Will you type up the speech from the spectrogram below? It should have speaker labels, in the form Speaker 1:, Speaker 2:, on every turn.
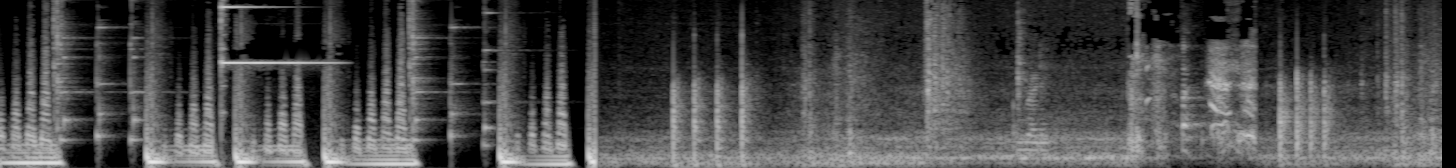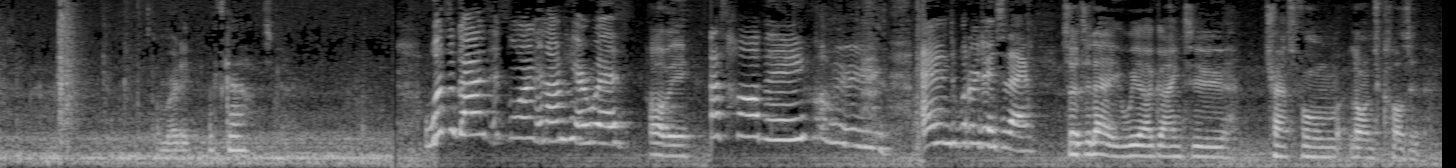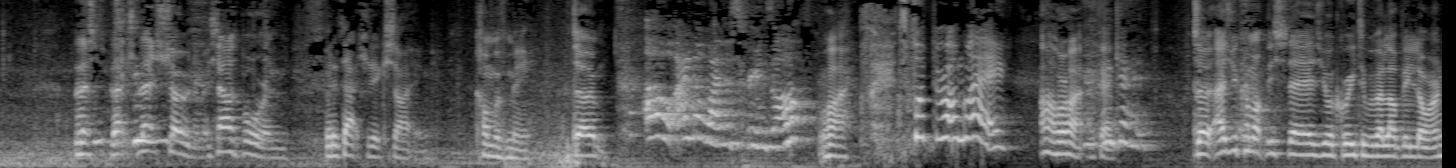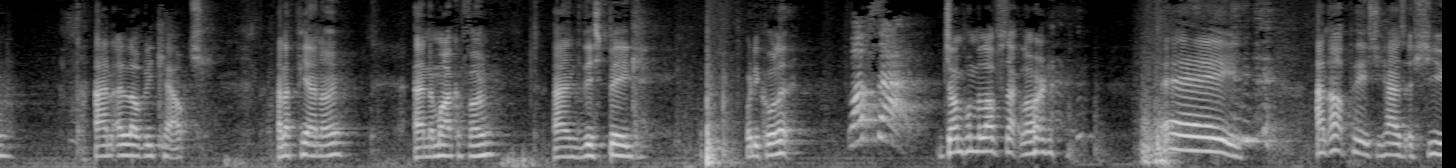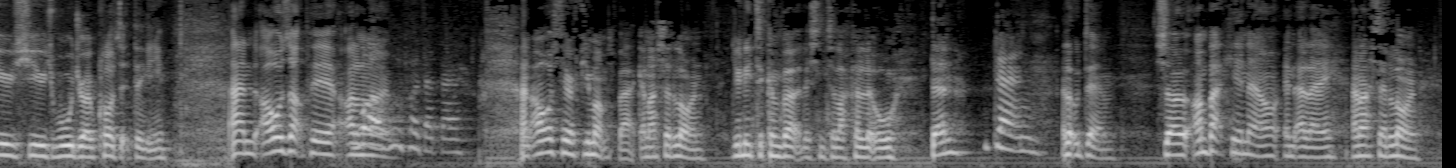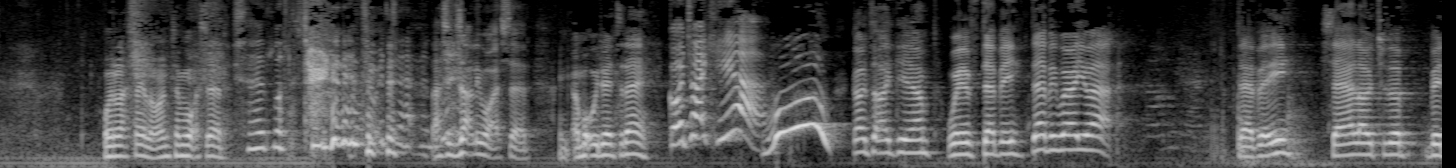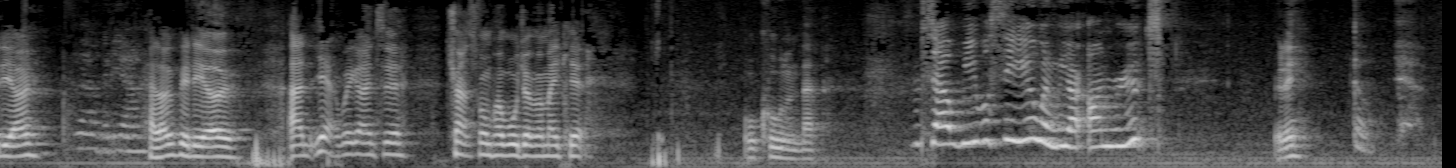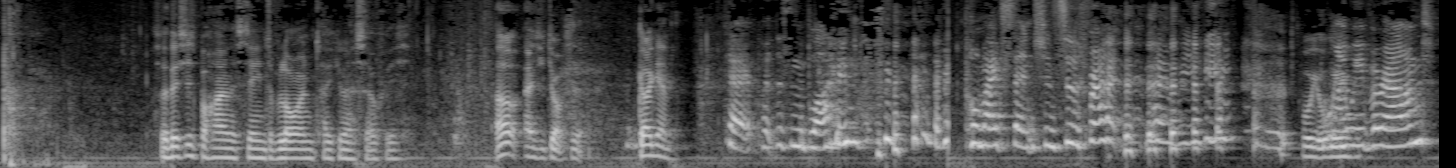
Speaker 1: I'm ready. I'm ready.
Speaker 2: Let's go.
Speaker 1: Let's go.
Speaker 2: What's up guys, it's Loren and I'm here with
Speaker 1: Harvey.
Speaker 2: That's Harvey. And what are we doing today?
Speaker 1: So today we are going to transform Loren's closet. Let's let's let's show them. It sounds boring, but it's actually exciting. Come with me. So
Speaker 2: Oh, I know why the screen's off.
Speaker 1: why?
Speaker 2: It's flipped the wrong way.
Speaker 1: Oh right, okay.
Speaker 2: Okay.
Speaker 1: So as you come up these stairs, you're greeted with a lovely Loren, and a lovely couch, and a piano, and a microphone, and this big, what do you call it?
Speaker 2: Love sack.
Speaker 1: Jump on the love sack, Loren. hey! And up here she has a huge, huge wardrobe closet thingy. And I was up here, I don't
Speaker 2: Whoa,
Speaker 1: know,
Speaker 2: who put that there?
Speaker 1: and I was here a few months back, and I said, Loren, you need to convert this into like a little den,
Speaker 2: Den.
Speaker 1: a little den. So I'm back here now in LA, and I said, Loren, what did I say, Loren? Tell me what I said.
Speaker 2: Said let's turn it into a den.
Speaker 1: That's exactly what I said. And, and what we're doing today?
Speaker 2: Going to Ikea.
Speaker 1: Woo! Going to IKEA with Debbie. Debbie, where are you at? Debbie, say hello to the video.
Speaker 2: Hello video.
Speaker 1: Hello, video. And yeah, we're going to transform her wardrobe and make it all cool and that.
Speaker 2: So we will see you when we are en route.
Speaker 1: Ready?
Speaker 2: Go. Yeah.
Speaker 1: So this is behind the scenes of Loren taking her selfies. Oh, and she drops it. Go again.
Speaker 2: Okay, put this in the blinds. Pull my extensions to the front. My weave.
Speaker 1: For your
Speaker 2: my
Speaker 1: weave.
Speaker 2: weave around.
